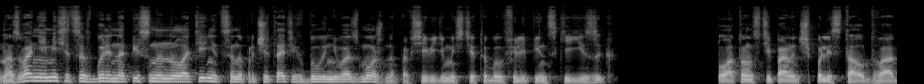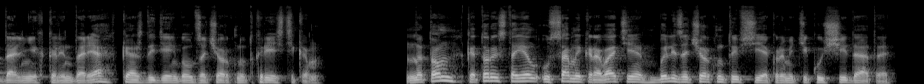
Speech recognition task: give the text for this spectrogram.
Названия месяцев были написаны на латинице, но прочитать их было невозможно, по всей видимости, это был филиппинский язык. Платон Степанович полистал два дальних календаря, каждый день был зачеркнут крестиком. На том, который стоял у самой кровати, были зачеркнуты все, кроме текущей даты.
